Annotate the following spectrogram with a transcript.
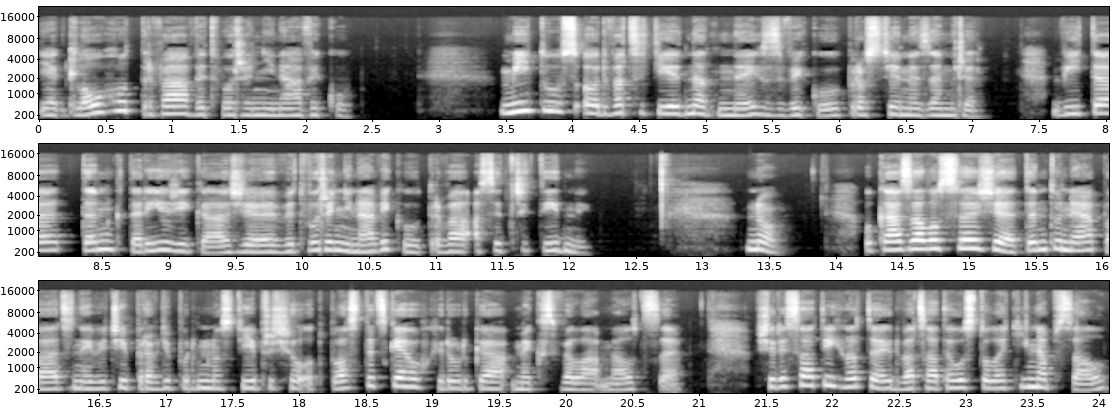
jak dlouho trvá vytvoření návyku. Mýtus o 21 dnech zvyku prostě nezemře. Víte, ten, který říká, že vytvoření návyku trvá asi tři týdny. No, ukázalo se, že tento nápad z největší pravděpodobností přišel od plastického chirurga Maxwella Melce. V 60. letech 20. století napsal,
